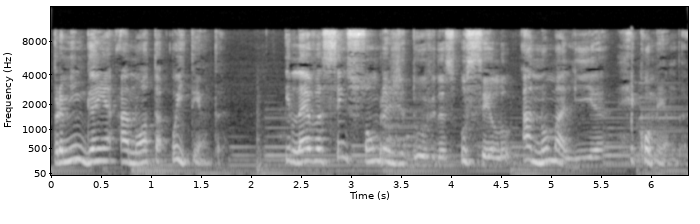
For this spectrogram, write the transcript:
para mim, ganha a nota 80 e leva sem sombras de dúvidas o selo Anomalia Recomenda.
